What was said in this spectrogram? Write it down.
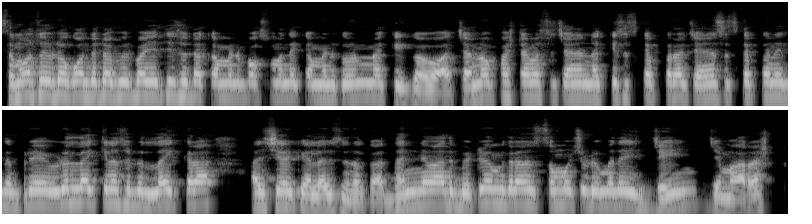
समोरचा व्हिडिओ कोणत्या टॉपिक पाहिजे ते सुद्धा कमेंट बॉक्समध्ये कमेंट करून नक्की कळवा. चॅनल फर्स्ट टाइम असतो चॅनल नक्की सबस्क्राईब करा. चॅनल सबस्क्राईब करा एकदम प्रिय व्हिडिओ लाईक केला व्हिडिओ लाईक करा आणि शेअर केला विसरू नका. धन्यवाद. भेटूया मित्रांनो समोरच्या व्हिडिओमध्ये. जय हिंद जय महाराष्ट्र.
